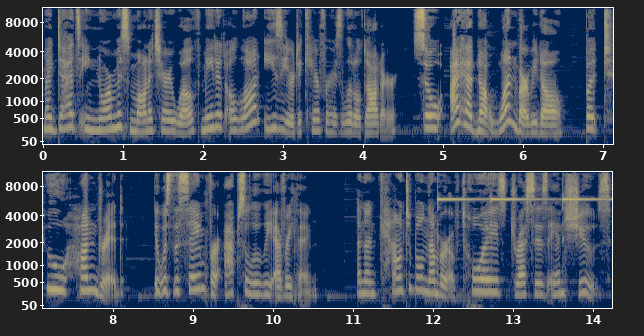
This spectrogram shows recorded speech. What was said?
My dad's enormous monetary wealth made it a lot easier to care for his little daughter. So I had not one Barbie doll, but 200. It was the same for absolutely everything an uncountable number of toys, dresses, and shoes.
